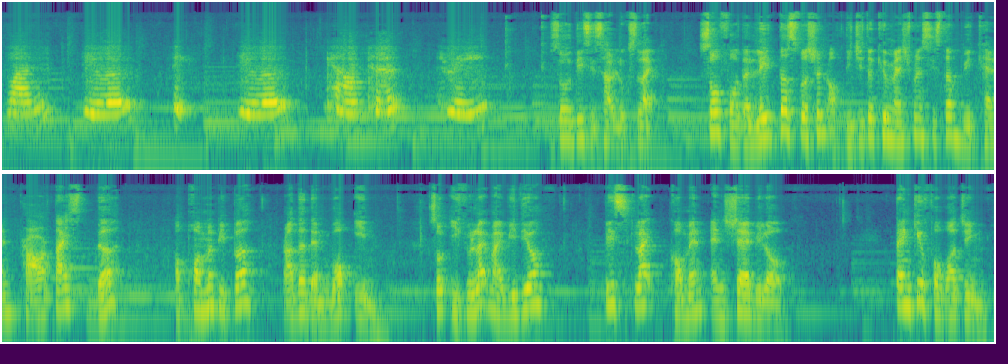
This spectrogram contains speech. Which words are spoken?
One, zero, six, zero, counter, three. So this is how it looks like. So for the latest version of digital queue management system, we can prioritize the appointment people rather than walk in. So if you like my video, please like, comment and share below. Thank you for watching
